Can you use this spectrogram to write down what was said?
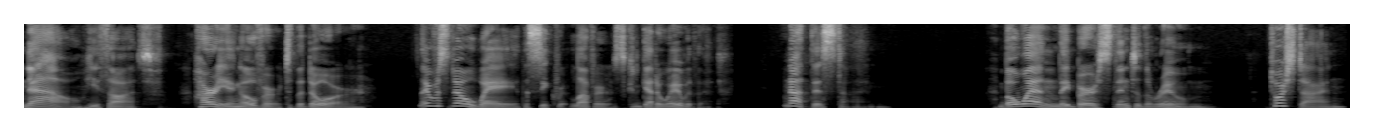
Now, he thought, hurrying over to the door, there was no way the secret lovers could get away with it. Not this time. But when they burst into the room, Torstein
